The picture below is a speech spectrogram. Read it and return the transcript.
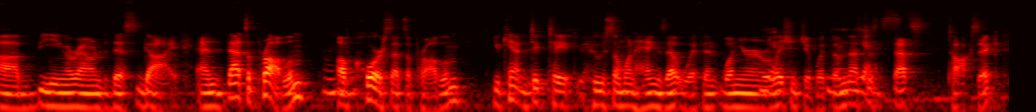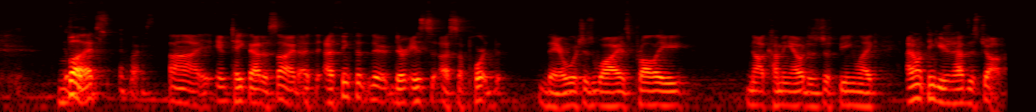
uh, being around this guy, and that's a problem. Of Mhm. course, that's a problem. You can't dictate who someone hangs out with and when you're in a Yeah. relationship with them. That's Yes. just that's toxic. Of But course, of course. uh, if take that aside, I, th- I think that there there is a support th- there, which is why it's probably not coming out as just being like, I don't think you should have this job.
